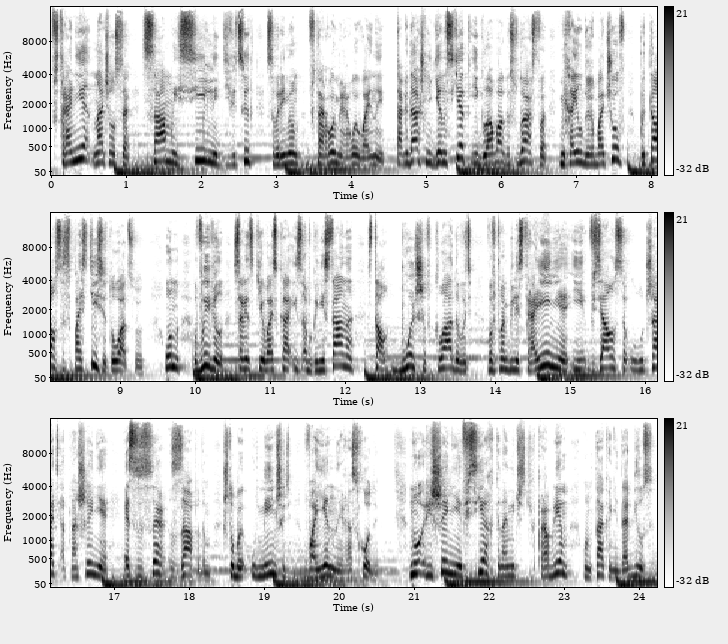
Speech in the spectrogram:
В стране начался самый сильный дефицит со времен Второй мировой войны. Тогдашний генсек и глава государства Михаил Горбачев пытался спасти ситуацию. Он вывел советские войска из Афганистана, стал больше вкладывать в автомобилестроение и взялся улучшать отношения СССР с Западом, чтобы уменьшить военные расходы. Но решения всех экономических проблем он так и не добился.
